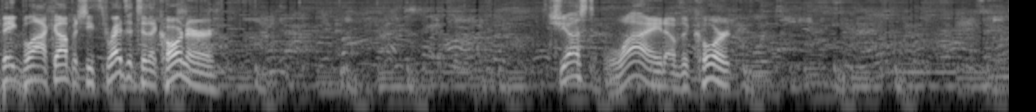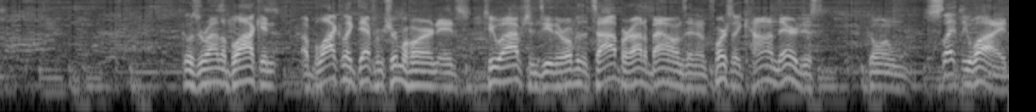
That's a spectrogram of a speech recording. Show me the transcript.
Big block up, but she threads it to the corner. Just wide of the court. Goes around the block, and a block like that from Schermerhorn, it's two options, either over the top or out of bounds. And unfortunately, Kahn there just going slightly wide.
